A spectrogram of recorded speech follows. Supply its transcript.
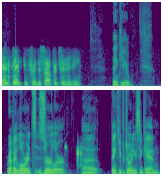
And thank you for this opportunity. Thank you, Rabbi Lawrence Zierler. Uh, Thank you for joining us again.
